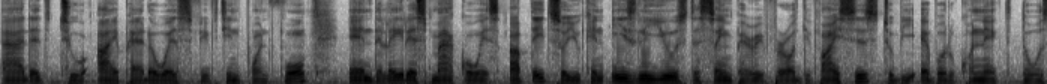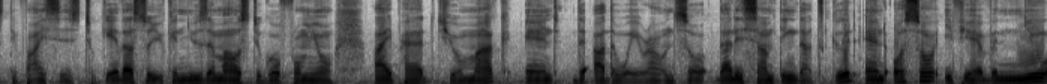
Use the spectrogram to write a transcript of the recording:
added to iPadOS 15.4 and the latest macOS update so you can easily use the same peripheral devices to be able to connect those devices together. So you can use a mouse to go from your iPad to your Mac and the other way around. So that is something that's good. And also if you have a new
